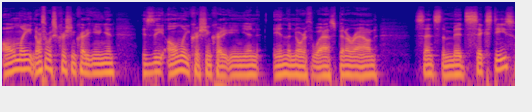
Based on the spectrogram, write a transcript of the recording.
only Northwest Christian Credit Union is the only Christian credit union in the Northwest, been around since the mid 60s,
